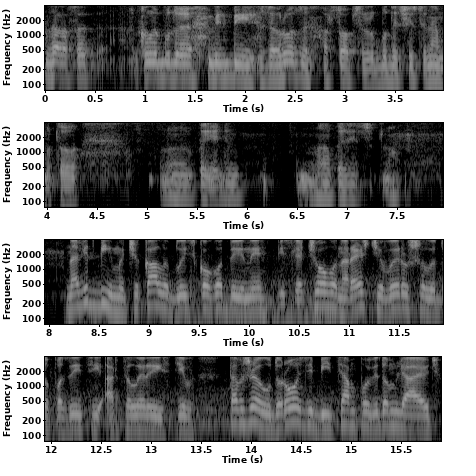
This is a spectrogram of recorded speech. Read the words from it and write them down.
Зараз, е, коли буде відбій загрози артобстрілу, буде чисте небо, то поїдемо на позицію. На відбій ми чекали близько години, після чого нарешті вирушили до позицій артилеристів. Та вже у дорозі бійцям повідомляють,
